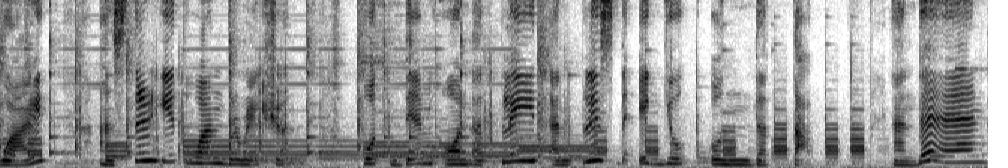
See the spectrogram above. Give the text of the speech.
white and stir it one direction. Put them on a plate and place the egg yolk on the top. And then,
